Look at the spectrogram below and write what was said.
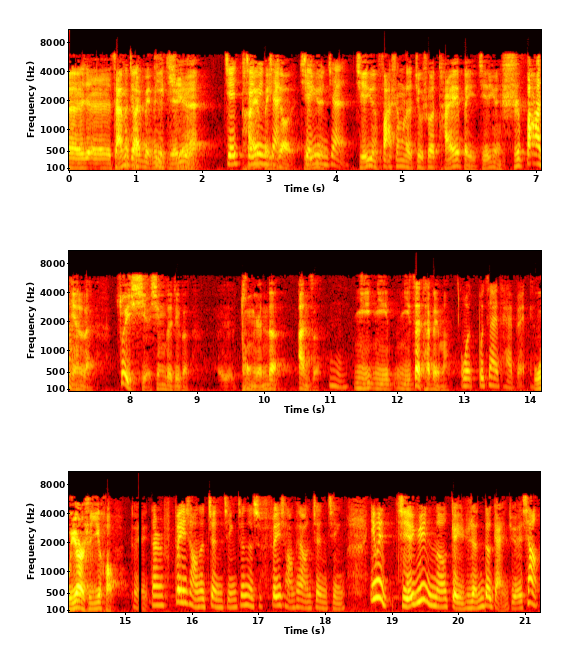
呃，咱们叫那个地铁。捷台北捷运站叫捷捷运站捷运发生了，就说台北捷运十八年来最血腥的这个呃捅人的案子。嗯，你你你在台北吗？我不在台北。五月二十一号，对，但是非常的震惊，真的是非常非常震惊，因为捷运呢给人的感觉像。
